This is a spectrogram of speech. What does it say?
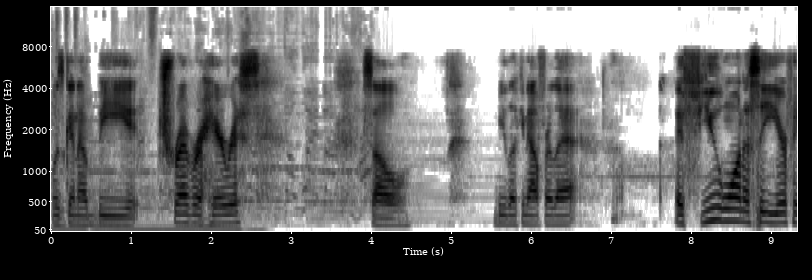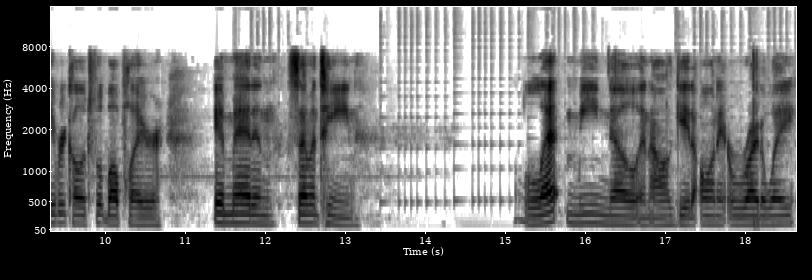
was gonna be Trevor Harris. So be looking out for that. If you want to see your favorite college football player in Madden 17, let me know and I'll get on it right away.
